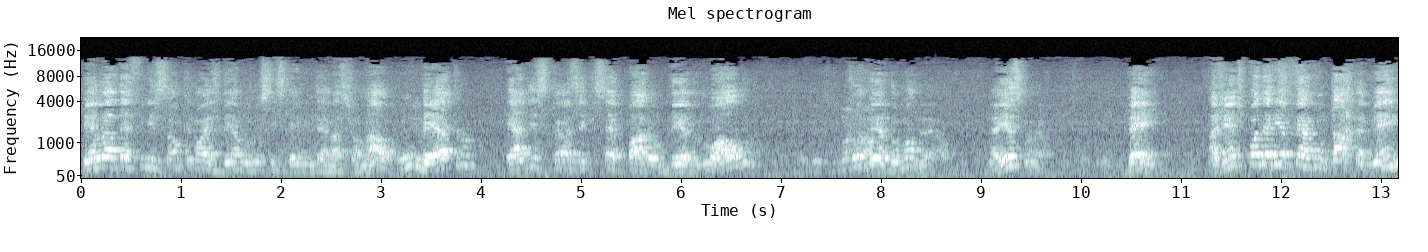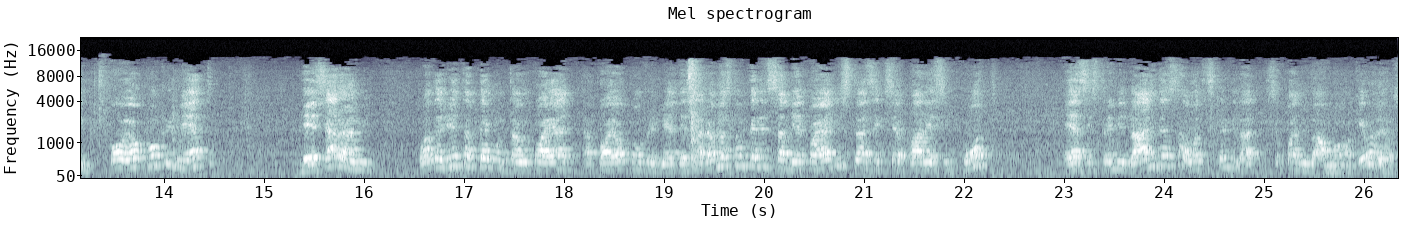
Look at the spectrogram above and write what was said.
pela definição que nós demos no sistema internacional, um metro é a distância que separa o dedo do Aldo do dedo do Manuel. Não é isso, Manuel? Bem, a gente poderia perguntar também qual é o comprimento desse arame. Quando a gente está perguntando qual é, qual é o comprimento desse arame, nós estamos querendo saber qual é a distância que separa esse ponto, essa extremidade dessa outra extremidade. Você pode me dar a mão aqui, Matheus?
